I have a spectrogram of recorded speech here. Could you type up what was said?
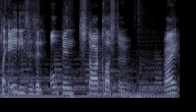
Pleiades is an open star cluster, right?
